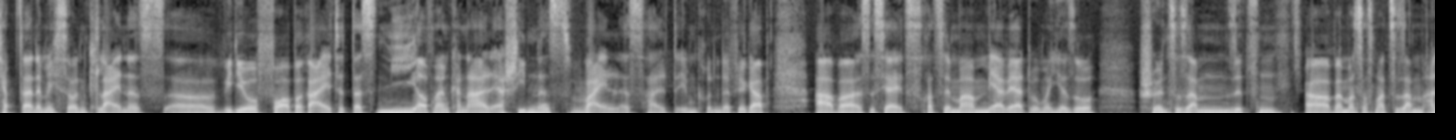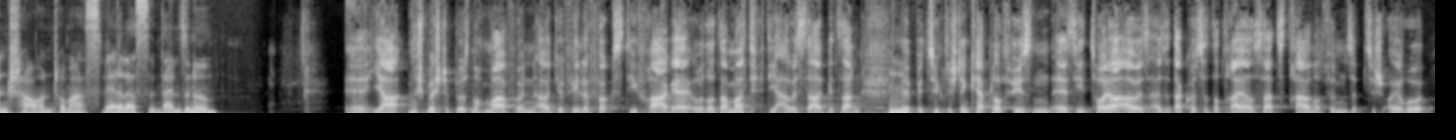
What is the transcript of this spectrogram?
Ich habe da nämlich so ein kleines äh, Video vorbereitet, das nie auf meinem Kanal erschienen ist, weil es halt eben Gründe dafür gab. Aber es ist ja jetzt trotzdem mal Mehrwert, wo wir hier so schön zusammensitzen, äh, wenn wir uns das mal zusammen anschauen. Thomas, wäre das in deinem Sinne? Äh, ja, ich möchte bloß noch mal von Audiophile Fox die Frage oder damals die Aussage sagen mhm. äh, bezüglich den Kepler-Füßen. Äh, sieht teuer aus, also da kostet der Dreiersatz 375 Euro,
